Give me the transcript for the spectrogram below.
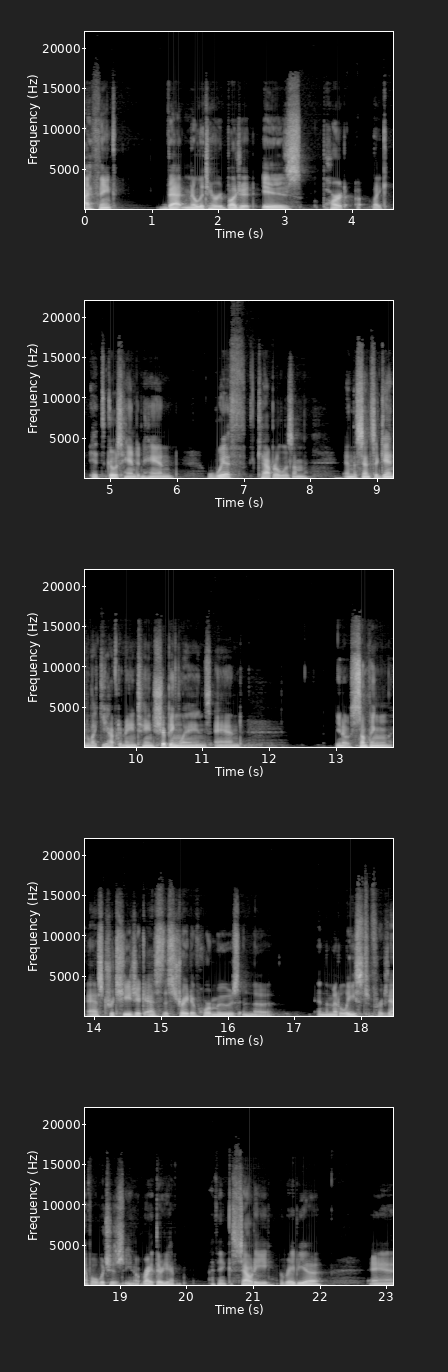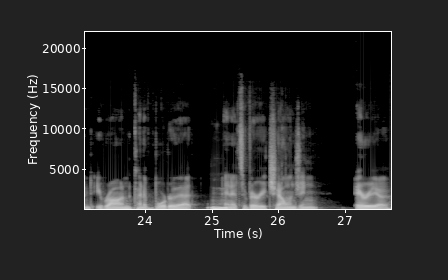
I think that military budget is part, like, it goes hand in hand with capitalism in the sense, again, like you have to maintain shipping lanes and, you know, something as strategic as the Strait of Hormuz in the in the Middle East, for example, which is, you know, right there you have, I think, Saudi Arabia, and Iran kind of border that, Mm-hmm. and it's a very challenging area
